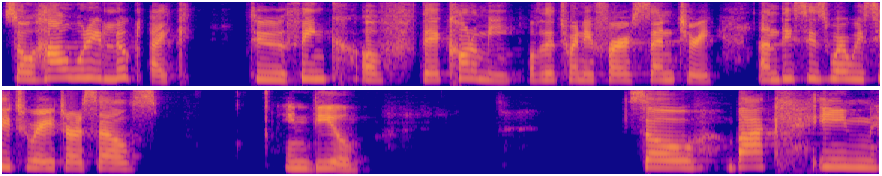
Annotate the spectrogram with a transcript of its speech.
So how would it look like to think of the economy of the 21st century? And this is where we situate ourselves in DEAL. So back in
